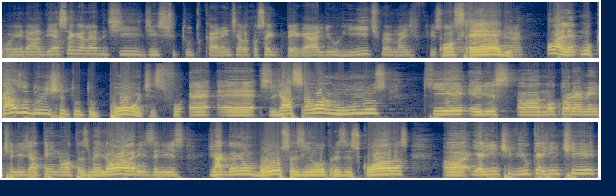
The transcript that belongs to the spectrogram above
Pô, irado. E essa galera de, de Instituto Carente, ela consegue pegar ali o ritmo, é mais difícil? É consegue. É Olha, no caso do Instituto Pontes, é, é, já são alunos que eles, uh, notoriamente, eles já têm notas melhores, eles já ganham bolsas em outras escolas, uh, e a gente viu que a gente...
